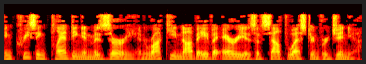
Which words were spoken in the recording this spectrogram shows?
increasing planting in Missouri and Rocky Knob Ava areas of southwestern Virginia.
